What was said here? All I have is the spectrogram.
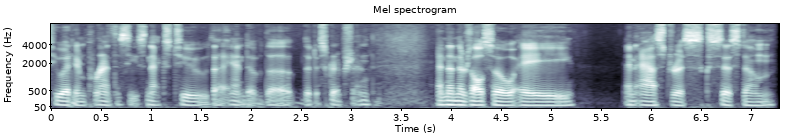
to it in parentheses next to the end of the the description, and then there's also a an asterisk system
